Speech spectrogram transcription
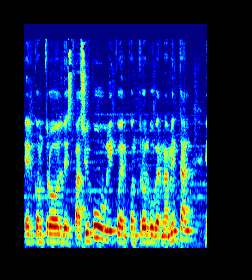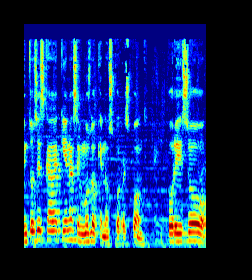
el control de espacio público, el control gubernamental, entonces cada quien hacemos lo que nos corresponde. Por eso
